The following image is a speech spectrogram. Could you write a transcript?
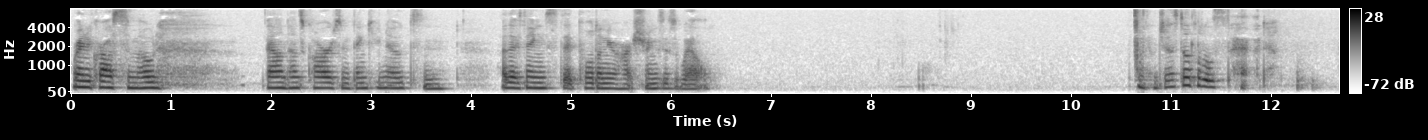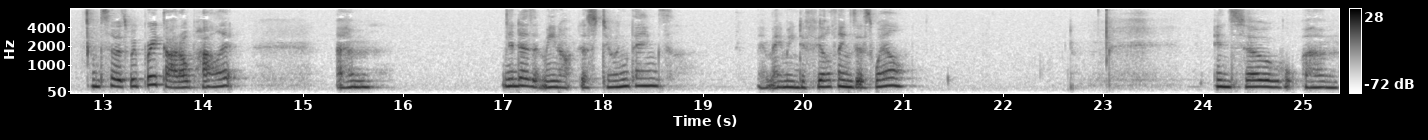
ran across some old Valentine's cards and thank you notes and other things that pulled on your heartstrings as well. I'm just a little sad. And so as we break autopilot, um, it doesn't mean not just doing things. It may mean to feel things as well. And so, um,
